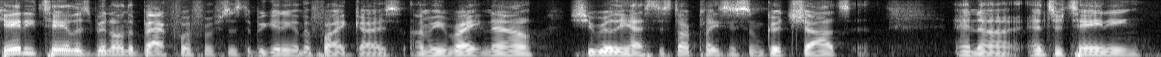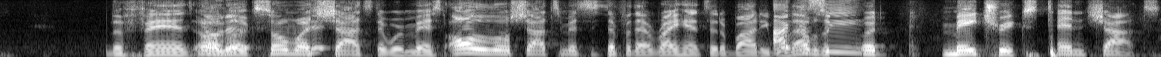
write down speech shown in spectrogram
Katie Taylor's been on the back foot from since the beginning of the fight, guys. I mean, right now she really has to start placing some good shots and uh, entertaining the fans. Yo, oh, thi- look, so much thi- shots that were missed. All of those shots missed except for that right hand to the body. I that was see- a good Matrix ten shots.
